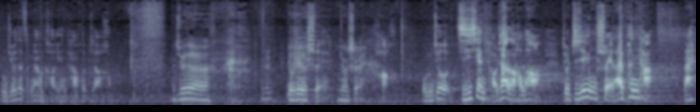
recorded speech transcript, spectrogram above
你觉得怎么样考验它会比较好？我觉得有这个水，有水，好，我们就极限挑战了，好不好？就直接用水来喷它，来。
